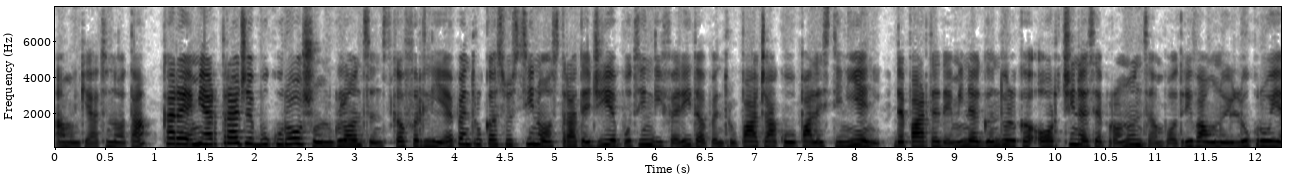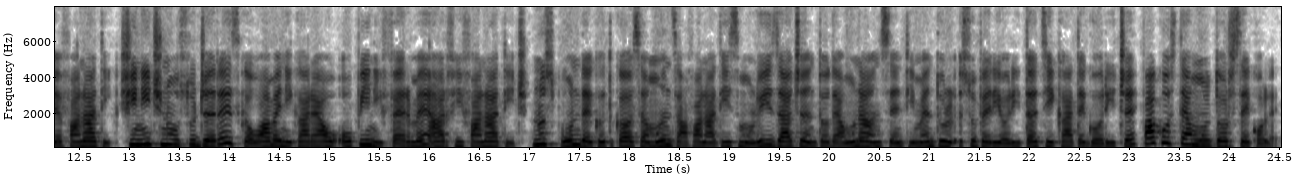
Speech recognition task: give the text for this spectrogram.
am încheiat nota, care mi-ar trage bucuroș un glonț în scăfârlie pentru că susțin o strategie puțin diferită pentru pacea cu palestinienii. Departe de mine gândul că oricine se pronunță împotriva unui lucru e fanatic și nici nu sugerez că oamenii care au opinii ferme ar fi fanatici. Nu spun decât că sămânța fanatismului zace întotdeauna în sentimentul superiorității categorice, pacostea multor secole.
